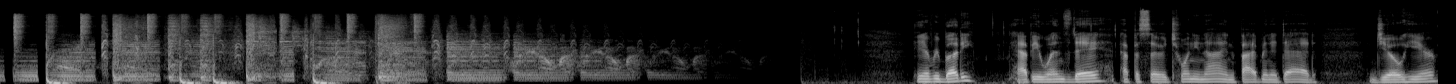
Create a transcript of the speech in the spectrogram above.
Hey, everybody. Happy Wednesday, episode 29, Five Minute Dad. Joe here.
